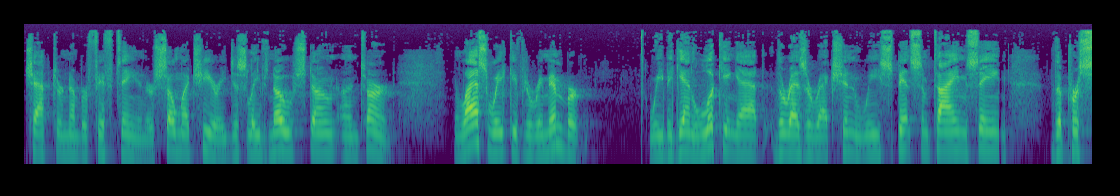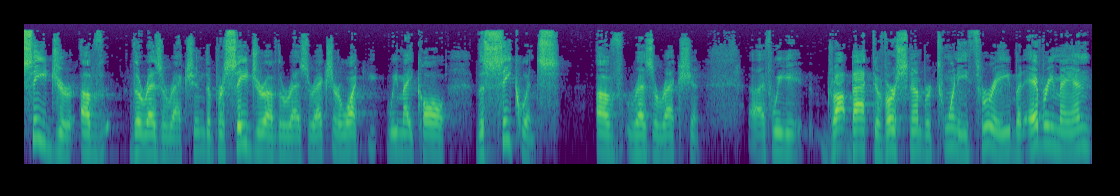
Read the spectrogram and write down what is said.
chapter number 15. And there's so much here, he just leaves no stone unturned. And last week, if you remember, we began looking at the resurrection. We spent some time seeing the procedure of the resurrection, the procedure of the resurrection, or what we may call the sequence of resurrection. Uh, if we drop back to verse number 23, but every man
